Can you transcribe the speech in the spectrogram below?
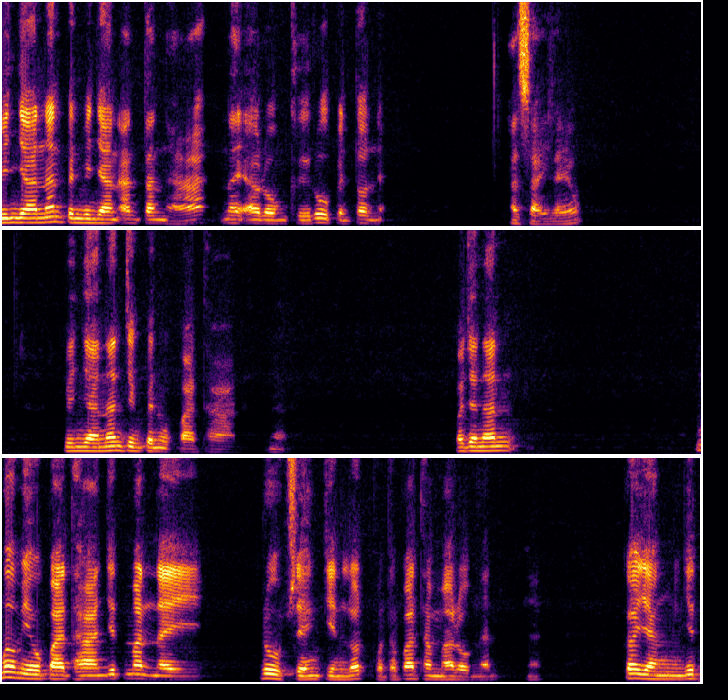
วิญญาณนั้นเป็นวิญญาณอันตันหาในอารมณ์คือรูปเป็นต้นเนี่ยอาศัยแล้ว วิญญาณนั้นจึงเป็นอุปาทานนะเพราะฉะนั้น เมื่อมีอุปาทานยึดมั่นในรูปเสียงกลิ่นรสผลิภัณฑ์ธรรมารมณ์นั้นนะก็ยังยึด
